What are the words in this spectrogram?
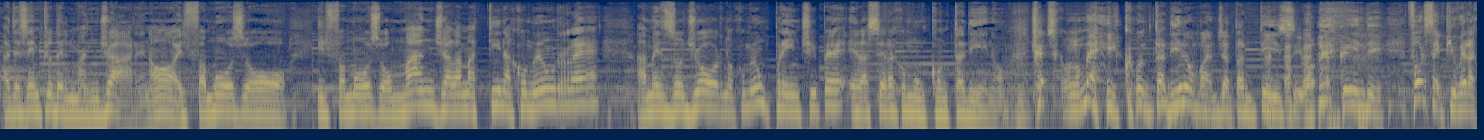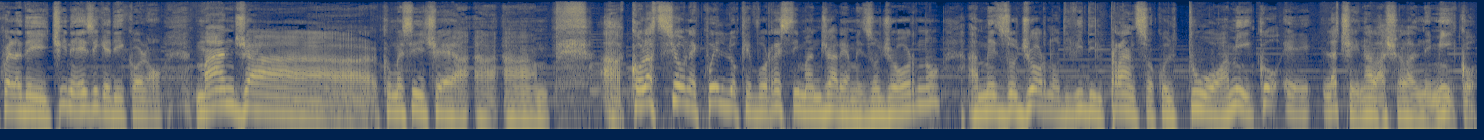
ad esempio, del mangiare, no? Il famoso, il famoso mangia la mattina come un re, a mezzogiorno come un principe e la sera come un contadino. Cioè, secondo me il contadino mangia tantissimo. Quindi, forse è più vera quella dei cinesi che dicono mangia, come si dice, a, a- a- colazione quello che vorresti mangiare a mezzogiorno, a mezzogiorno dividi il pranzo col tuo amico e la cena lasciala al nemico.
